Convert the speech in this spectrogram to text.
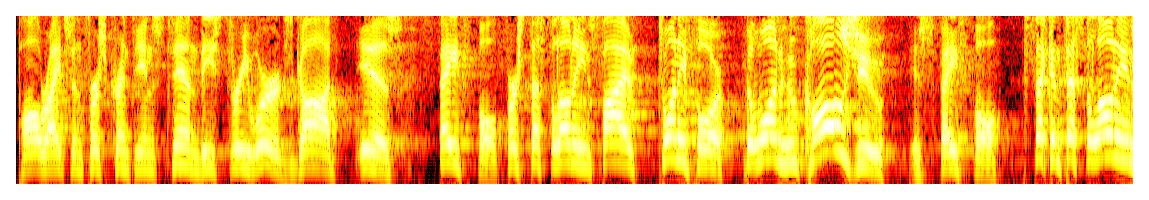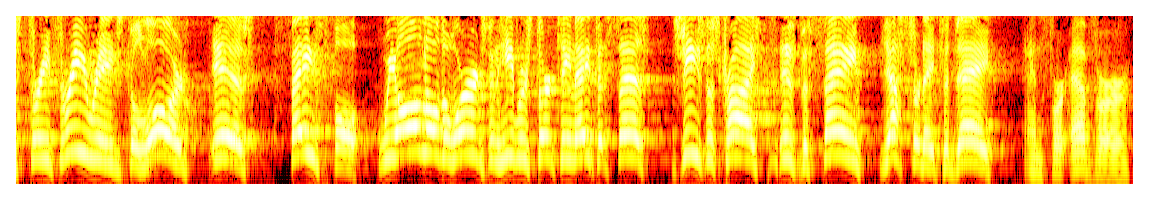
Paul writes in 1 Corinthians 10 these three words God is faithful. 1 Thessalonians 5 24, the one who calls you is faithful. 2 Thessalonians 3 3 reads, The Lord is faithful. We all know the words in Hebrews 13 8 that says, Jesus Christ is the same yesterday, today, and forever.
